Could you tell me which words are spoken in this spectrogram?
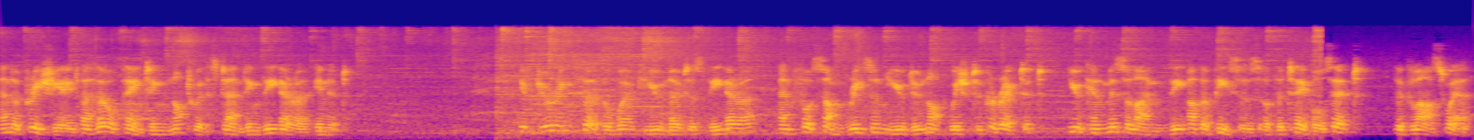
and appreciate a whole painting notwithstanding the error in it. If during further work you notice the error, and for some reason you do not wish to correct it, you can misalign the other pieces of the table set, the glassware,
